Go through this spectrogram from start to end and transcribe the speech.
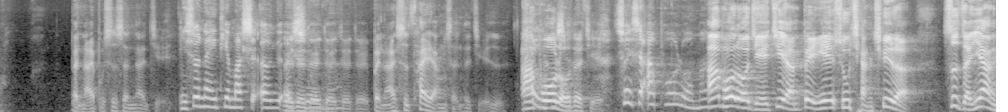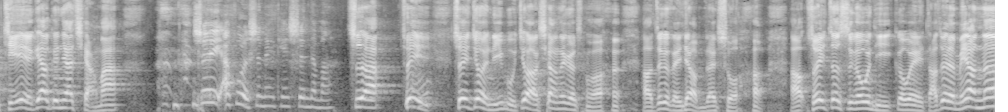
本来不是圣诞节，你说那一天吗？是二月二十五。对对对对对，本来是太阳神的节日，阿波罗的节，所以是阿波罗吗？阿波罗节既然被耶稣抢去了，是怎样？节也要跟人家抢吗？所以阿波罗是那天生的吗？是啊，所以所以就很离谱，就好像那个什么，好，这个等一下我们再说哈。好，所以这十个问题，各位答对了没有呢？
